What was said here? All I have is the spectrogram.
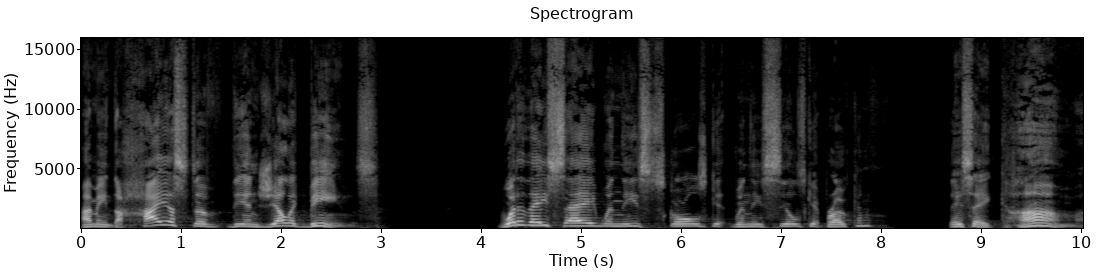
I mean, the highest of the angelic beings. What do they say when these scrolls get, when these seals get broken? They say, come.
